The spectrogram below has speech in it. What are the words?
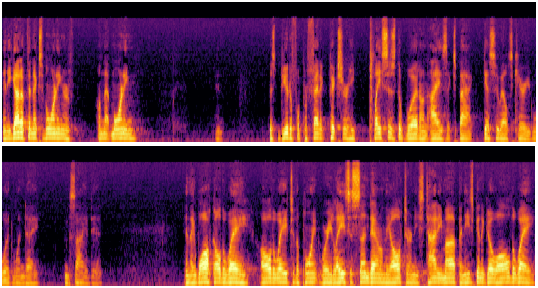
And he got up the next morning or on that morning and this beautiful prophetic picture he places the wood on Isaac's back. Guess who else carried wood one day? The Messiah did. And they walk all the way, all the way to the point where he lays his son down on the altar and he's tied him up and he's going to go all the way.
